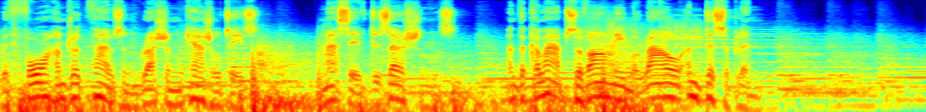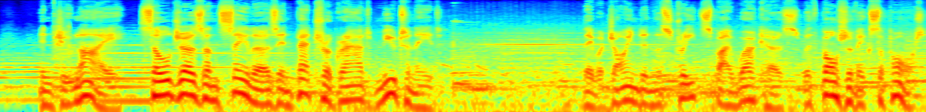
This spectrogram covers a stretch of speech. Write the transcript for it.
With 400,000 Russian casualties, massive desertions, and the collapse of army morale and discipline, in July, soldiers and sailors in Petrograd mutinied. They were joined in the streets by workers with Bolshevik support.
